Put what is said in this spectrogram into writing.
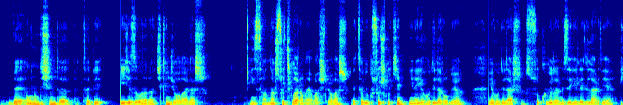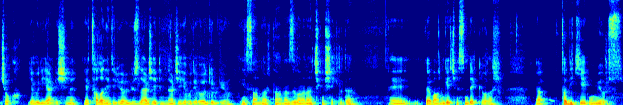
Ve onun dışında tabii iyice zıvanadan çıkınca olaylar insanlar suçlu aramaya başlıyorlar. E tabii bu suçlu kim? Yine Yahudiler oluyor. Yahudiler su kuyularını zehirlediler diye birçok Yahudi yerleşimi e, talan ediliyor. Yüzlerce, binlerce Yahudi öldürülüyor. İnsanlar tamamen zıvanadan çıkmış şekilde e, vebanın geçmesini bekliyorlar. Ya tabii ki umuyoruz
